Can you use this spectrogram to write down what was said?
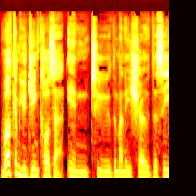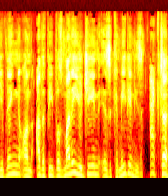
welcome Eugene Khoza into the Money Show this evening on Other People's Money. Eugene is a comedian, he's an actor,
